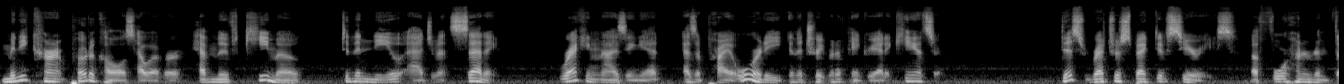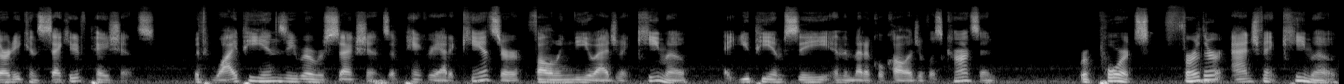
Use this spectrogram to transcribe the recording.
Many current protocols, however, have moved chemo to the neoadjuvant setting, recognizing it as a priority in the treatment of pancreatic cancer. This retrospective series of 430 consecutive patients with YPN0 resections of pancreatic cancer following neoadjuvant chemo at UPMC and the Medical College of Wisconsin reports further adjuvant chemo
